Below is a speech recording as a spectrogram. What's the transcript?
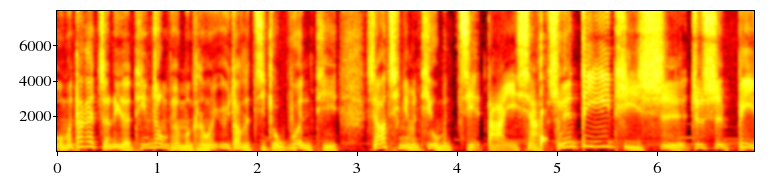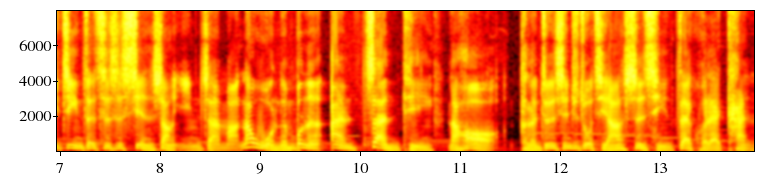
我们大概整理了听众朋友们可能会遇到的几个问题，想要请你们替我们解答一下。首先第一题是，就是毕竟这次是线上影展嘛，那我能不能按暂停，然后？可能就是先去做其他事情，再回来看，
